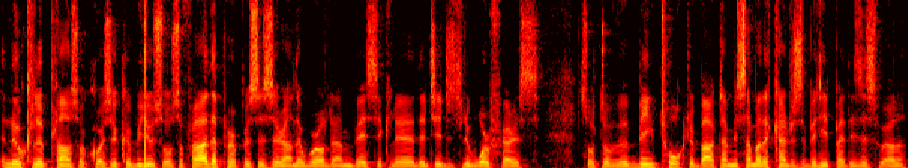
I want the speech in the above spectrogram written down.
nuclear plants, of course, it could be used also for other purposes around the world. And basically, the digital warfare is sort of uh, being talked about. I mean, some other countries have been hit by this as well.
